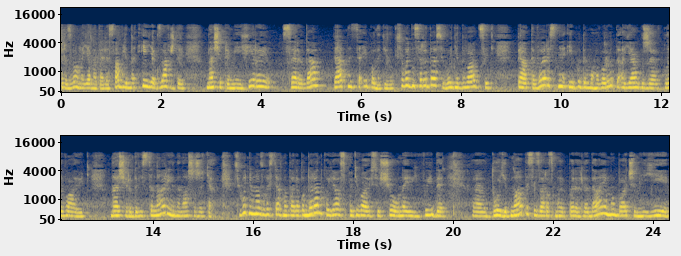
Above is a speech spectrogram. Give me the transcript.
вечора. З вами я Наталя Сабліна. І як завжди, наші прямі ефіри середа, п'ятниця і понеділок. Сьогодні середа, сьогодні 25 вересня, і будемо говорити, а як же впливають наші родові сценарії на наше життя. Сьогодні в нас в гостях Наталя Бондаренко. Я сподіваюся, що у неї вийде е, доєднатися. Зараз ми переглядаємо, бачимо її,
